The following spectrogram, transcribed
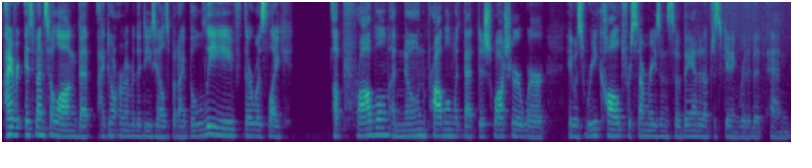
I, it's been so long that I don't remember the details, but I believe there was like a problem, a known problem with that dishwasher where it was recalled for some reason, so they ended up just getting rid of it. And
